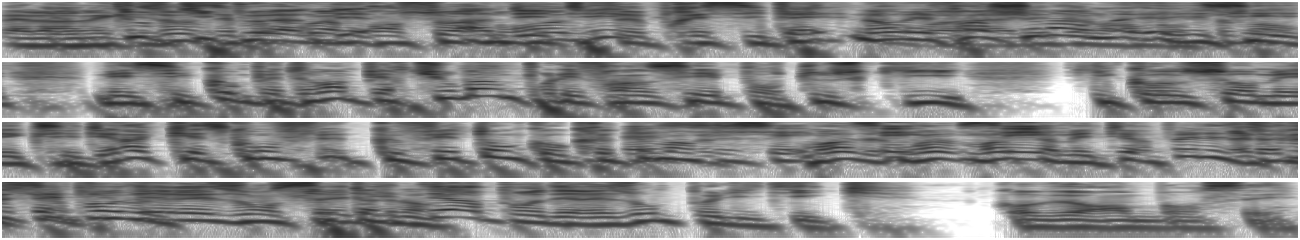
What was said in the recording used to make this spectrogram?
alors, un tout petit peu François endetté. Se précipite non, mais franchement, mais c'est complètement perturbant pour les Français, pour tout ce qui, qui consomme, etc. Qu'est-ce qu'on fait Que fait-on concrètement? Moi, moi ça m'interpelle. Est-ce que c'est pour des raisons sanitaires ou pour des raisons politiques qu'on veut rembourser?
